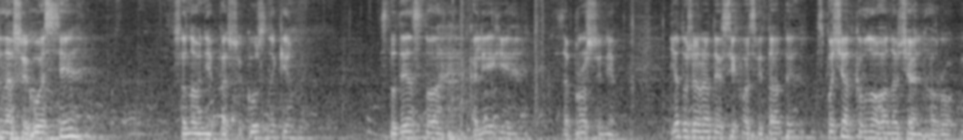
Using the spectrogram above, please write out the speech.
наші гості, шановні першокурсники, студентство, колеги, запрошені. Я дуже радий всіх вас вітати з початком нового навчального року.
